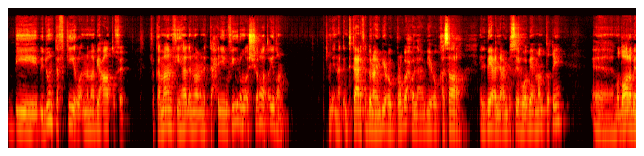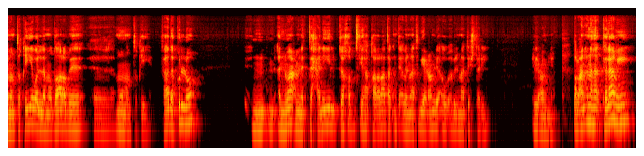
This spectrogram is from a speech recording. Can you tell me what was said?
بدون تفكير وإنما بعاطفة. فكمان في هذا النوع من التحليل وفي له مؤشرات أيضا. لأنك أنت تعرف هدول عم يبيعوا بربح ولا عم يبيعوا بخسارة. البيع اللي عم بيصير هو بيع منطقي آه، مضاربة منطقية ولا مضاربة آه، مو منطقية. فهذا كله أنواع من التحاليل بتاخذ فيها قراراتك أنت قبل ما تبيع العملة أو قبل ما تشتري العملة. طبعا أنا كلامي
